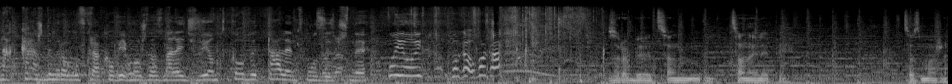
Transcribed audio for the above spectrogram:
Na każdym rogu w Krakowie można znaleźć wyjątkowy talent muzyczny. Uj, uj, uwaga, uwaga. Zrobię co, co najlepiej. Co zmożę.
